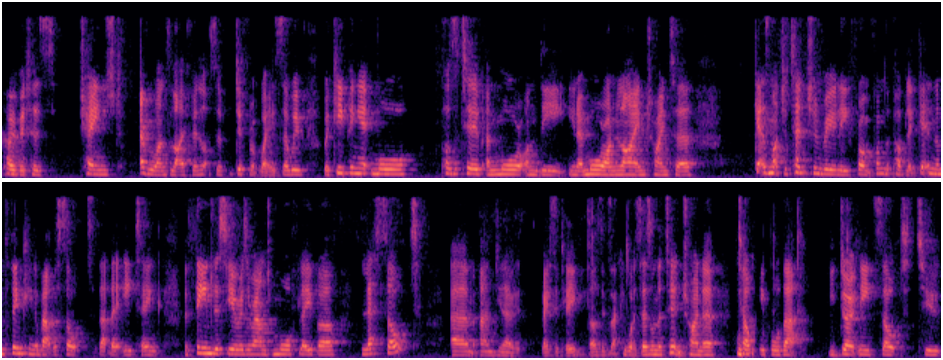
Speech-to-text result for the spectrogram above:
COVID has changed everyone's life in lots of different ways. So we've, we're keeping it more positive and more on the, you know, more online, trying to get as much attention really from, from the public, getting them thinking about the salt that they're eating. The theme this year is around more flavour, less salt. Um, and, you know, basically does exactly what it says on the tin, trying to tell people that you don't need salt to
